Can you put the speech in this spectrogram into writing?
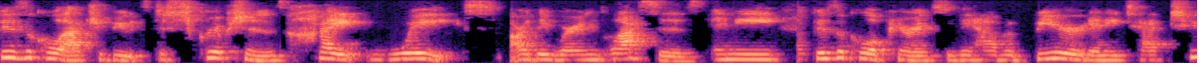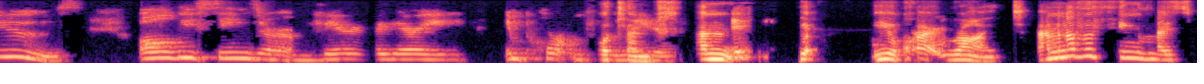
physical attributes, descriptions, height, weight. Are they wearing glasses? Any physical appearance? Do they have a beard? Any tattoos? All these things are very, very important for important. later. And you're quite right. Another thing that is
